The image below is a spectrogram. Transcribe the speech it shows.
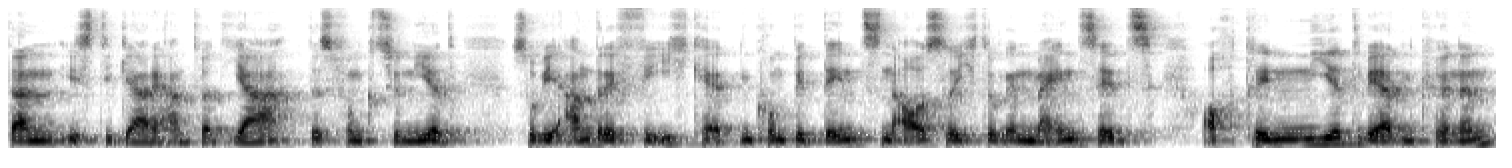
dann ist die klare Antwort ja, das funktioniert. So wie andere Fähigkeiten, Kompetenzen, Ausrichtungen, Mindsets auch trainiert werden können,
